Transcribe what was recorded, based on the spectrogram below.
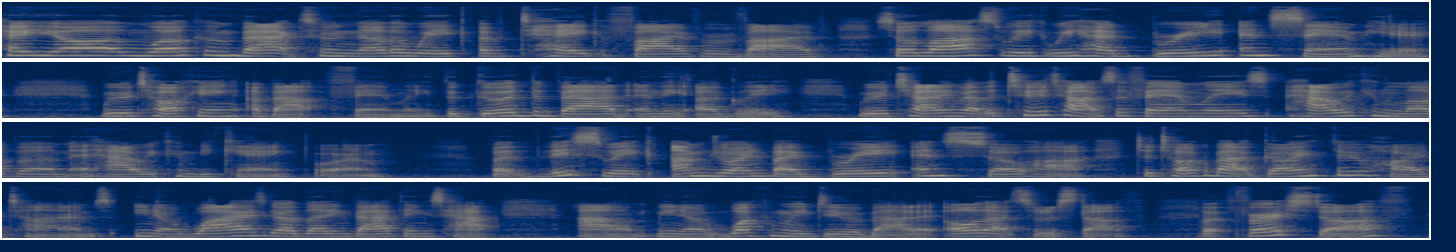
Hey y'all, and welcome back to another week of Take 5 Revive. So, last week we had Bri and Sam here. We were talking about family the good, the bad, and the ugly. We were chatting about the two types of families, how we can love them, and how we can be caring for them. But this week, I'm joined by Bri and Soha to talk about going through hard times. You know, why is God letting bad things happen? Um, you know, what can we do about it? All that sort of stuff. But first off,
